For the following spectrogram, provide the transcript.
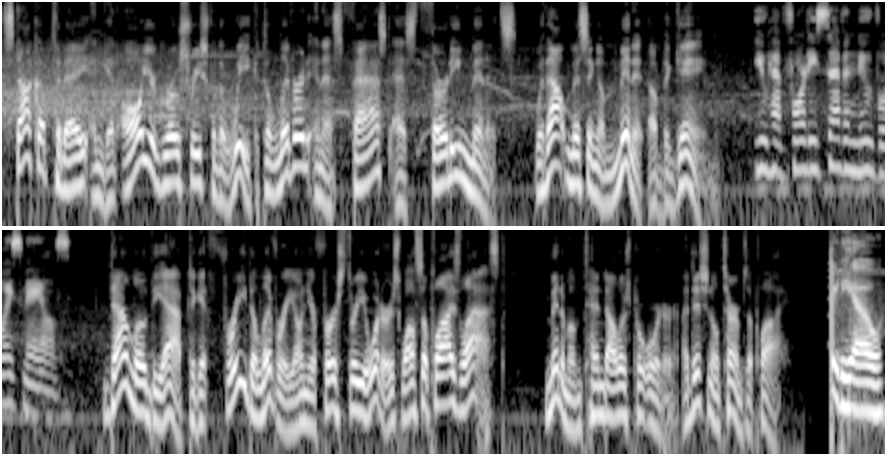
Stock up today and get all your groceries for the week delivered in as fast as 30 minutes without missing a minute of the game. You have 47 new voicemails. Download the app to get free delivery on your first three orders while supplies last. Minimum $10 per order. Additional terms apply. Radio.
